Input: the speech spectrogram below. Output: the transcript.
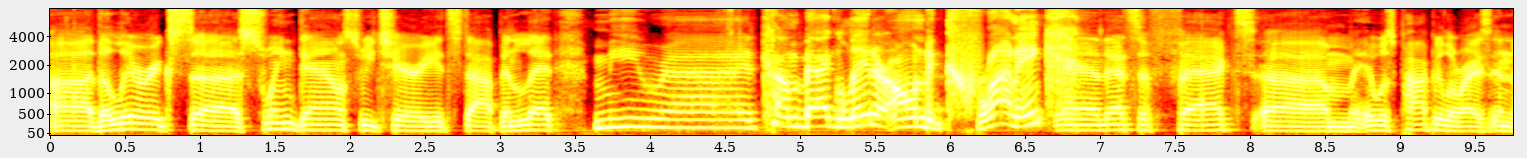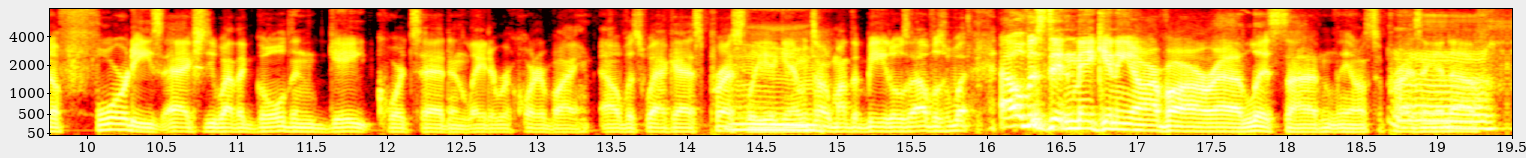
Uh, the lyrics uh, swing down, sweet chariot, stop and let me ride. Come back later on the Chronic. Yeah, that's a fact. Um, it was popularized in the 40s, actually, by the Golden Gate Quartet and later recorded by Elvis Wackass Presley. Again, we're talking about the Beatles. Elvis, what Elvis didn't make any of our uh, lists, uh, you know, surprising enough.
